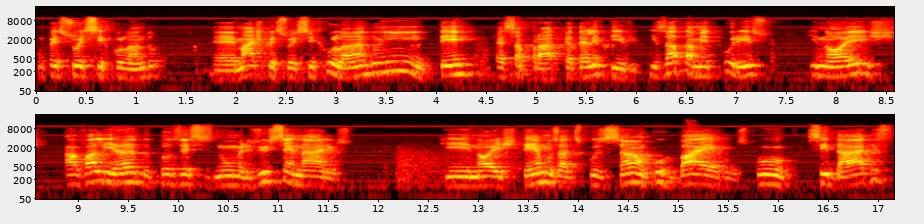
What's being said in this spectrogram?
com pessoas circulando, é, mais pessoas circulando em ter essa prática delitiva. Exatamente por isso que nós, avaliando todos esses números e os cenários que nós temos à disposição por bairros, por cidades,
